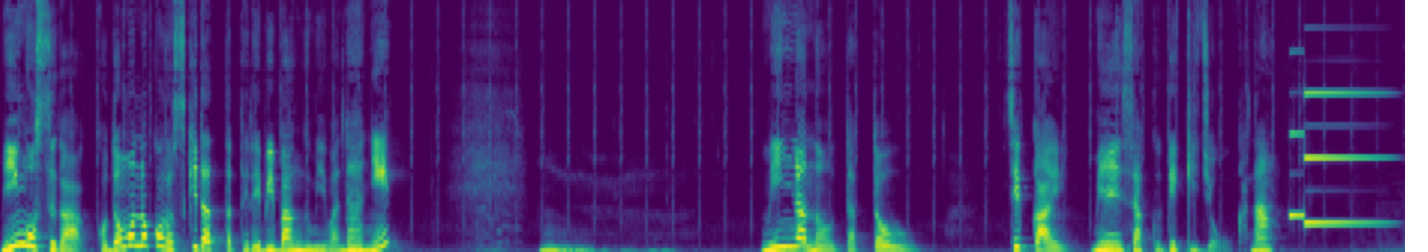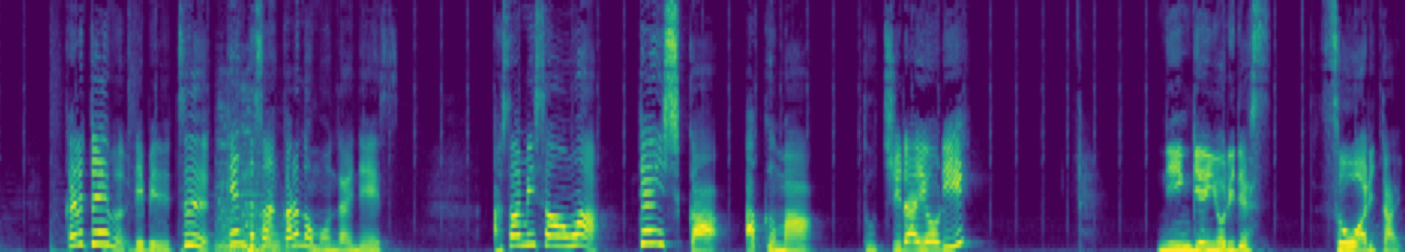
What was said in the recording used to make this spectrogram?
ミンゴスが子供の頃好きだったテレビ番組は何？うん。みんなの歌と世界名作劇場かな。カルト M レベル2ケンタさんからの問題です。あさみさんは天使か悪魔どちらより？人間よりです。そうありたい。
